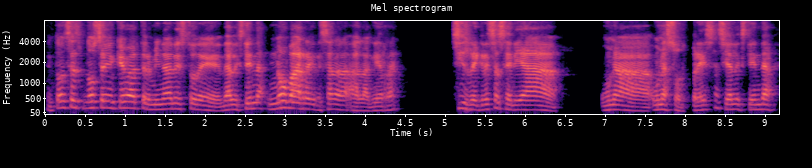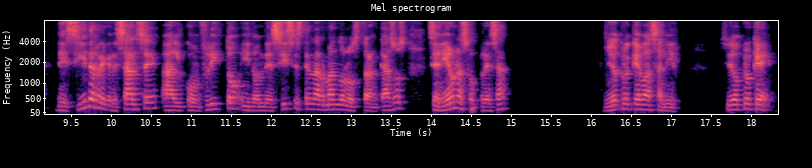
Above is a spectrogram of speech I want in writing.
Entonces, no sé en qué va a terminar esto de, Alex Tienda. No va a regresar a, la guerra. Si regresa sería una, una sorpresa. Si Alex Tienda decide regresarse al conflicto y donde sí se estén armando los trancazos, sería una sorpresa. Yo creo que va a salir. Yo creo que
